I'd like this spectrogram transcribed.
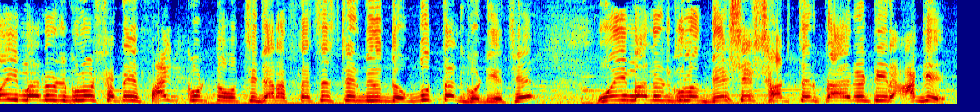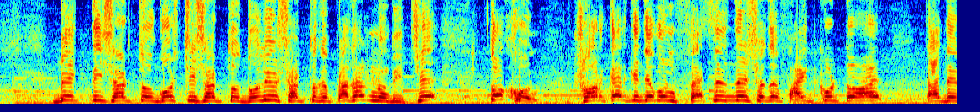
ওই মানুষগুলোর সাথে ফাইট করতে হচ্ছে, যারা ফ্যাসিস্টের বিরুদ্ধে অভ্যুত্থান ঘটিয়েছে, ওই মানুষগুলো দেশের স্বার্থের প্রায়োরিটির আগে ব্যক্তি স্বার্থ, গোষ্ঠী স্বার্থ, দলীয় স্বার্থকে প্রাধান্য দিচ্ছে, তখন সরকারকে যেমন ফ্যাসিস্টদের সাথে ফাইট করতে হয় তাদের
